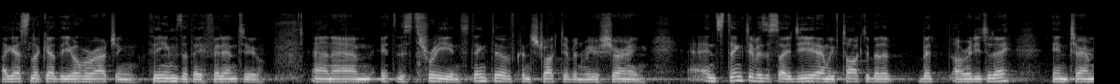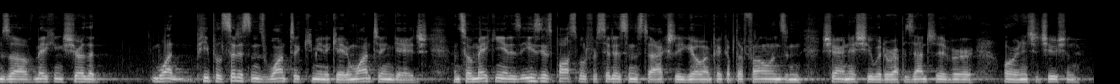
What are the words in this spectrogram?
I guess, look at the overarching themes that they fit into. And um, it is three, instinctive, constructive, and reassuring. Instinctive is this idea, and we've talked about it a bit already today, in terms of making sure that want people, citizens want to communicate and want to engage. And so making it as easy as possible for citizens to actually go and pick up their phones and share an issue with a representative or, or an institution.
